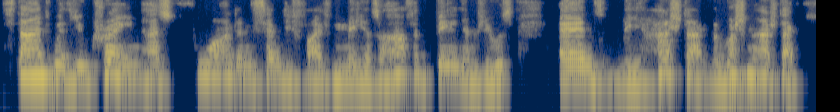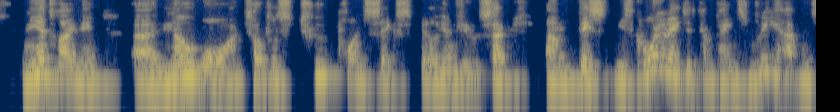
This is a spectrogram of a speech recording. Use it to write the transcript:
stand with Ukraine has 475 million, so half a billion views. And the hashtag, the Russian hashtag, Нет войны, uh, no war, totals 2.6 billion views. So um, this, these coordinated campaigns really haven't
